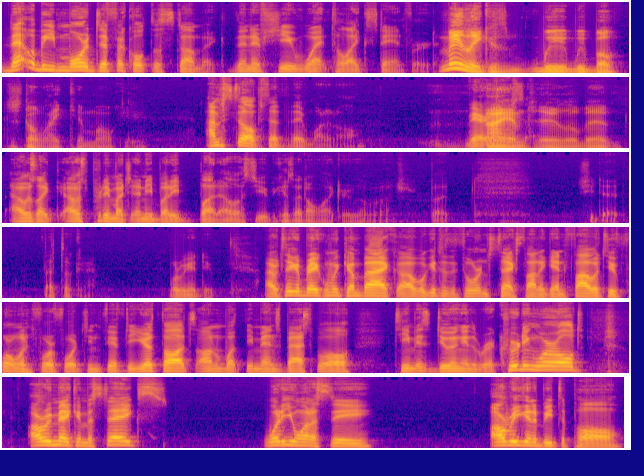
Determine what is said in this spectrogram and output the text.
that would be more difficult to stomach than if she went to like Stanford. Mainly because we we both just don't like Kim Mulkey. I'm still upset that they won it all. Very. I am too a little bit. I was like I was pretty much anybody but LSU because I don't like her so much, but she did. That's okay. What are we gonna do? All right, we'll take a break. When we come back, uh, we'll get to the Thornton's text line again 502 414 1450. Your thoughts on what the men's basketball team is doing in the recruiting world? Are we making mistakes? What do you want to see? Are we going to beat DePaul?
